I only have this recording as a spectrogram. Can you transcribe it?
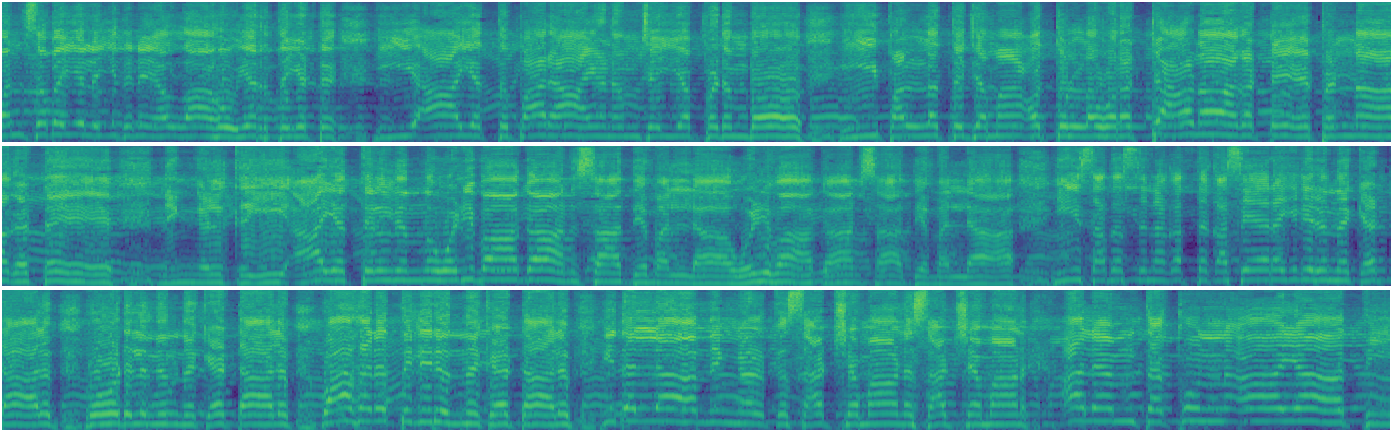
വൻസഭയിൽ ഇതിനെ അള്ളാഹു ഉയർത്തിയിട്ട് ഈ ആയത്ത് പാരായണം ചെയ്യപ്പെടുമ്പോ ഈ പള്ളത്ത് ജമാഅത്തുള്ള ഒരൊറ്റാണാകട്ടെ പെണ്ണാകട്ടെ. നിങ്ങൾക്ക് ഈ ആയത്തിൽ നിന്ന് ഒഴിവാകാൻ സാധ്യമല്ല ഒഴിവാകാൻ സാധ്യമല്ല. ഈ സദസ്സിനകത്ത് കസേരയിലിരുന്ന് കേട്ടാലും റോഡിൽ നിന്ന് കേട്ടാലും വാഹനത്തിലിരുന്ന് കേട്ടാലും ഇതെല്ലാം നിങ്ങൾക്ക് സാക്ഷ്യമാണ് സാക്ഷ്യമാണ്. അലം തക്കുൻ ആയാത്തി.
